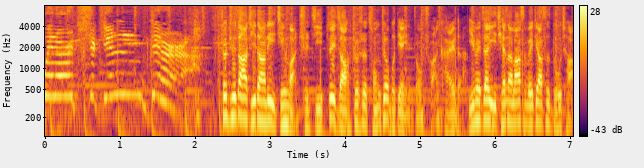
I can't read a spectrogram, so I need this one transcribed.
Winner, chicken dinner. 这句大吉大利，今晚吃鸡，最早就是从这部电影中传开的。因为在以前的拉斯维加斯赌场，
